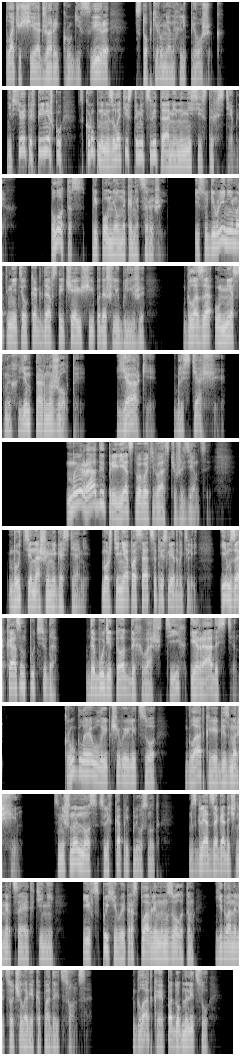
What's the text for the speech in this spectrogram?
Плачущие от жары круги сыра, стопки румяных лепешек. И все это вперемешку с крупными золотистыми цветами на мясистых стеблях. «Лотос», — припомнил, наконец, рыжий и с удивлением отметил, когда встречающие подошли ближе. Глаза у местных янтарно-желтые, яркие, блестящие. «Мы рады приветствовать вас, чужеземцы. Будьте нашими гостями. Можете не опасаться преследователей. Им заказан путь сюда. Да будет отдых ваш тих и радостен». Круглое улыбчивое лицо, гладкое, без морщин. Смешной нос слегка приплюснут. Взгляд загадочно мерцает в тени и вспыхивает расплавленным золотом, едва на лицо человека падает солнце. Гладкое, подобно лицу,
